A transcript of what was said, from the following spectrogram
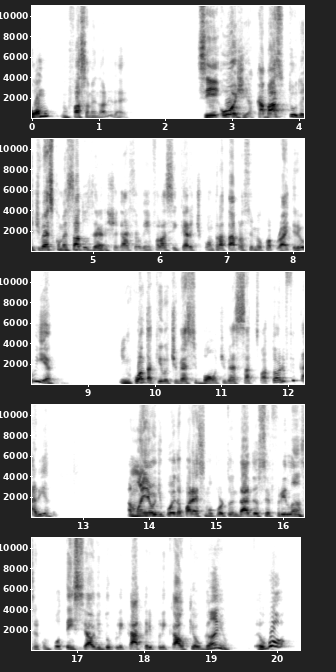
Como? Não faço a menor ideia. Se hoje acabasse tudo, eu tivesse começado do zero, chegasse alguém e falasse assim, quero te contratar para ser meu copywriter, eu ia. Enquanto aquilo tivesse bom, tivesse satisfatório, eu ficaria. Amanhã ou depois aparece uma oportunidade de eu ser freelancer com potencial de duplicar, triplicar o que eu ganho, eu vou.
